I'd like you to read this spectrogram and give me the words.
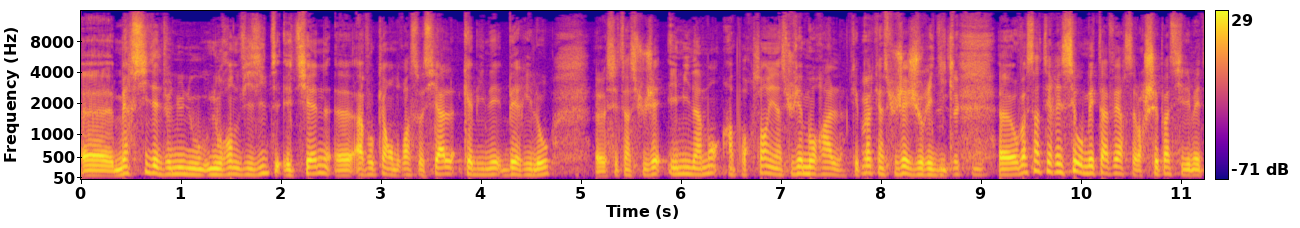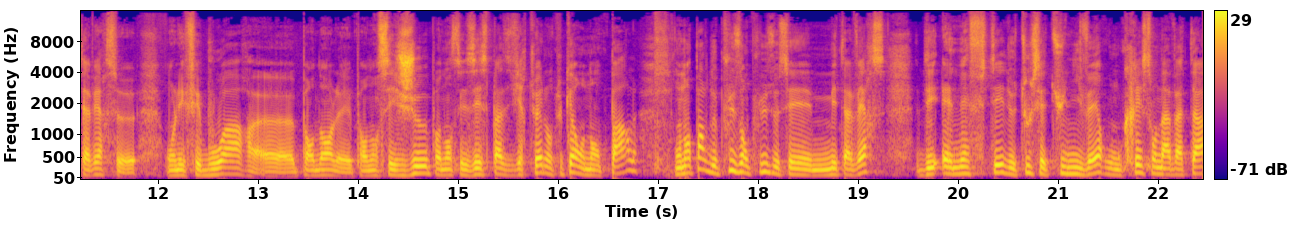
merci d'être venu nous, nous, rendre visite. Étienne, avocat en droit social, cabinet Berilo. C'est un sujet éminemment important et un sujet moral, qui n'est pas qu'un sujet juridique. on va s'intéresser aux métaverses. Alors, je ne sais pas si les métaverses, on les fait boire pendant, les, pendant ces jeux, pendant ces espaces virtuels. En tout cas, on en parle. On en parle de plus en plus de ces métaverses, des NFT, de tout cet univers où on crée son avatar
